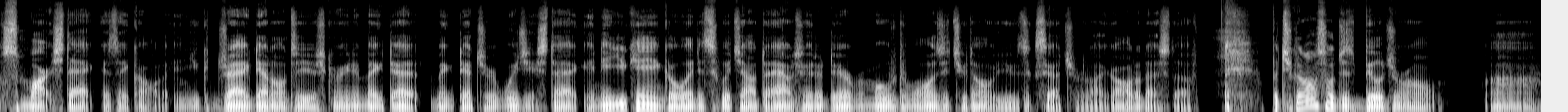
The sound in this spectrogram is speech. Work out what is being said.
smart stack as they call it, and you can drag that onto your screen and make that make that your widget stack, and then you can go in and switch out the apps here there, remove the ones that you don't use, etc. Like all of that stuff. But you can also just build your own. Uh,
